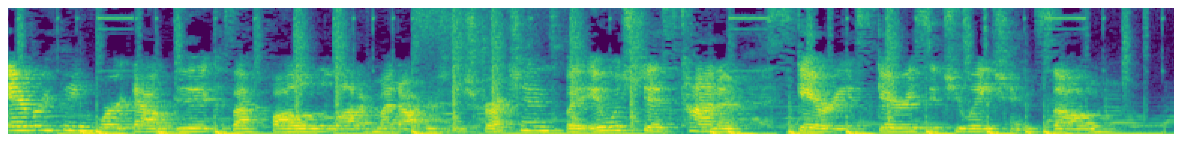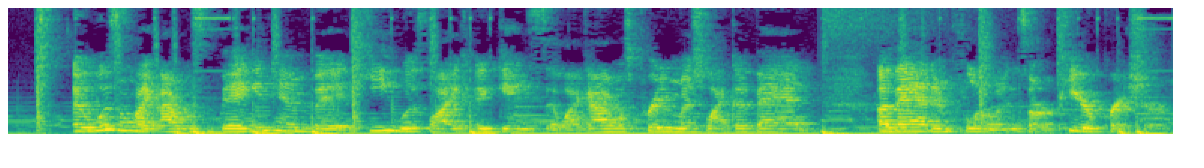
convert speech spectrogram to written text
everything worked out good because I followed a lot of my doctor's instructions, but it was just kind of scary, a scary situation. So it wasn't like I was begging him, but he was like against it. Like I was pretty much like a bad, a bad influence or peer pressure.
